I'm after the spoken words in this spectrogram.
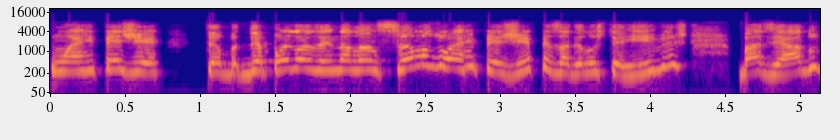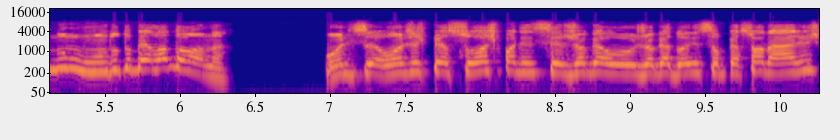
um RPG. Depois nós ainda lançamos o RPG Pesadelos Terríveis, baseado no mundo do Belladonna. Onde, onde as pessoas podem ser joga, os jogadores são personagens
